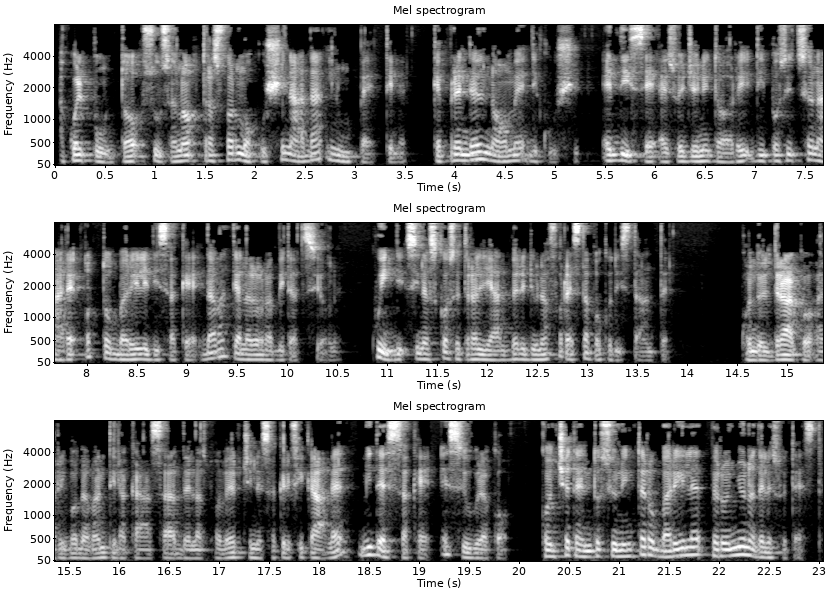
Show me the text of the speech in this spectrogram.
A quel punto Susano trasformò Kushinada in un pettine, che prende il nome di Kushi, e disse ai suoi genitori di posizionare otto barili di sake davanti alla loro abitazione. Quindi si nascose tra gli alberi di una foresta poco distante. Quando il drago arrivò davanti la casa della sua vergine sacrificale, vide sake e si ubriacò, concedendosi un intero barile per ognuna delle sue teste.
